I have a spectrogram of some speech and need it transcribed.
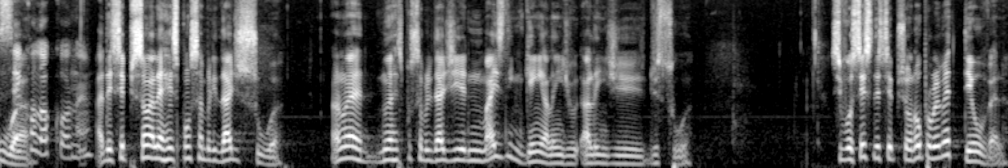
sua. colocou, né? A decepção ela é responsabilidade sua. Ela não é, não é responsabilidade de mais ninguém além, de, além de, de sua. Se você se decepcionou, o problema é teu, velho.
